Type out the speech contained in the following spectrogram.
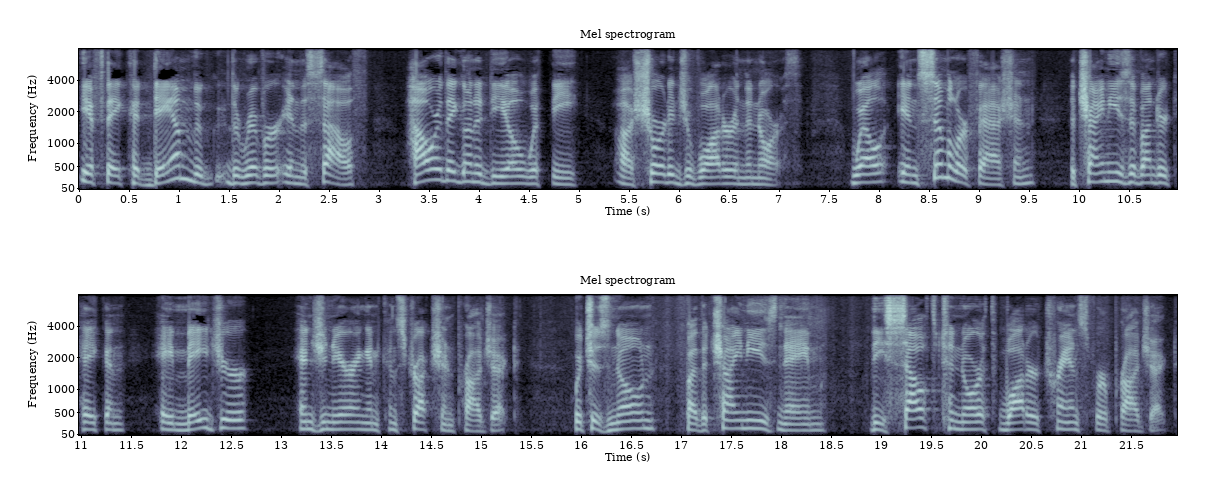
if they could dam the, the river in the south, how are they going to deal with the uh, shortage of water in the north? Well, in similar fashion, the Chinese have undertaken a major engineering and construction project, which is known by the Chinese name the South to North Water Transfer Project.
